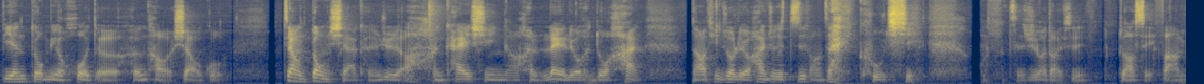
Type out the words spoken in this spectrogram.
边都没有获得很好的效果。这样动起来可能觉得啊很开心，然后很累，流很多汗，然后听说流汗就是脂肪在 哭泣。这句话到底是不知道谁发明？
